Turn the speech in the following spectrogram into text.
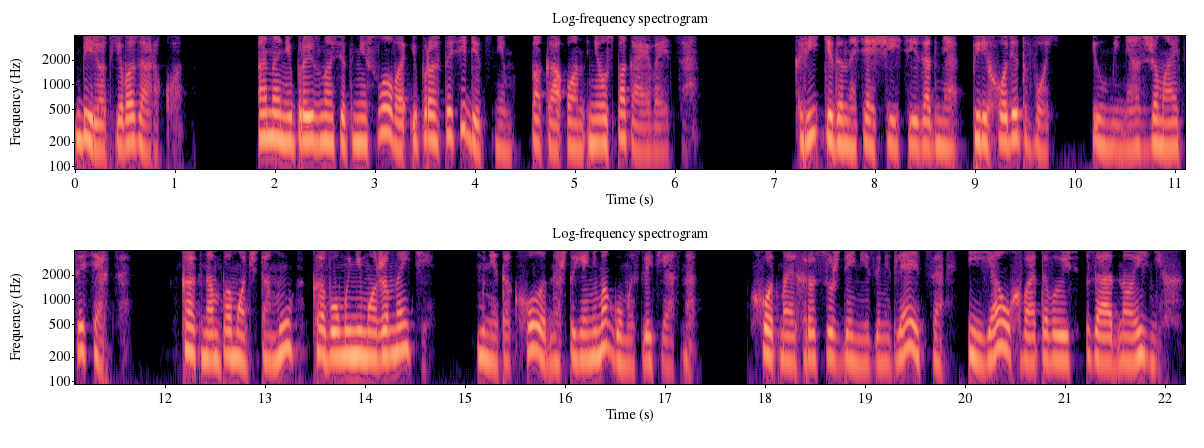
берет его за руку. Она не произносит ни слова и просто сидит с ним, пока он не успокаивается. Крики, доносящиеся из огня, переходят в вой, и у меня сжимается сердце. Как нам помочь тому, кого мы не можем найти? Мне так холодно, что я не могу мыслить ясно. Ход моих рассуждений замедляется, и я ухватываюсь за одно из них.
